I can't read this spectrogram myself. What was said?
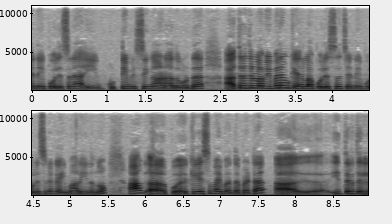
ചെന്നൈ പോലീസിന് ഈ കുട്ടി മിസ്സിംഗ് ആണ്. അതുകൊണ്ട് അത്തരത്തിലുള്ള വിവരം കേരള പോലീസ് ചെന്നൈ പോലീസിന് കൈമാറിയിരുന്നു. ആ കേസുമായി ബന്ധപ്പെട്ട് ഇത്തരത്തിൽ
